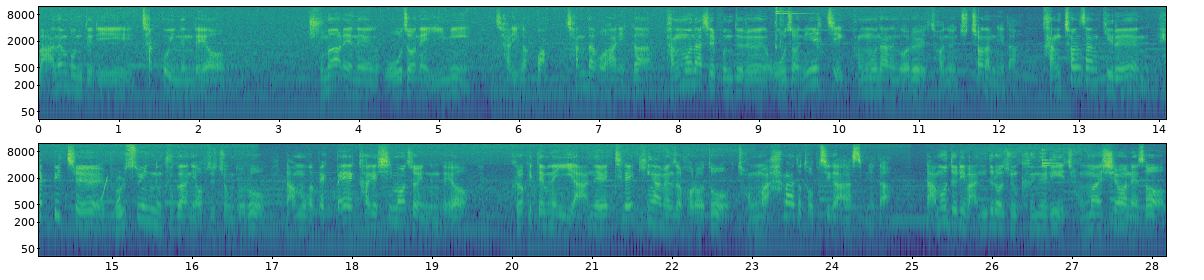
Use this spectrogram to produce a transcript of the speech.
많은 분들이 찾고 있는데요. 주말에는 오전에 이미 자리가 꽉 찬다고 하니까 방문하실 분들은 오전 일찍 방문하는 것을 저는 추천합니다. 강천산 길은 햇빛을 볼 수 있는 구간이 없을 정도로 나무가 빽빽하게 심어져 있는데요. 그렇기 때문에 이 안을 트레킹 하면서 걸어도 정말 하나도 덥지가 않았습니다. 나무들이 만들어준 그늘이 정말 시원해서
